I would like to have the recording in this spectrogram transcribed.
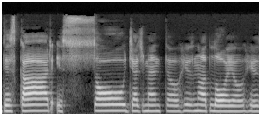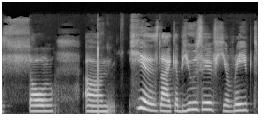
This God is so judgmental. He's not loyal. He's so um, he is like abusive. He raped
